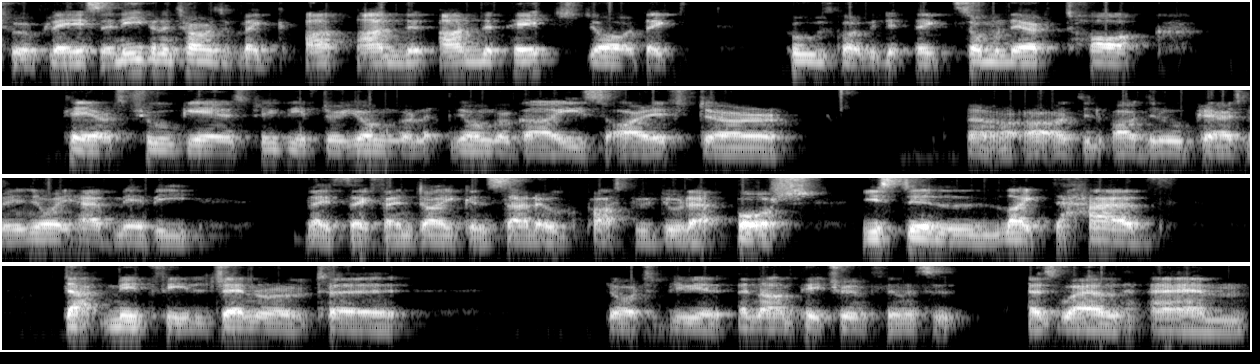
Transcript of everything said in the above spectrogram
to replace. And even in terms of like on the on the pitch, or like who's going to be like someone there to talk players through games, particularly if they're younger younger guys or if they're or, or, the, or the new players. I mean, you know, you have maybe like like Van Dijk and Salah who could possibly do that, but you still like to have that midfield general to you know to be a non-pitch influence as well. Um,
